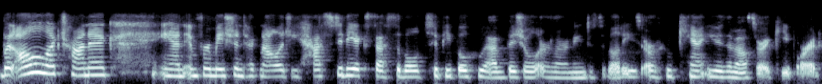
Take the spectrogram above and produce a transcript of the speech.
But all electronic and information technology has to be accessible to people who have visual or learning disabilities or who can't use a mouse or a keyboard.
